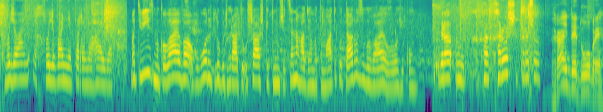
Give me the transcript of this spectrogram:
хвилювання, хвилювання перемагає. Матвій з Миколаєва говорить, любить грати у шашки, тому що це нагадує математику та розвиває логіку. Гра ну, хороша, хорошо. Гра йде добре,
